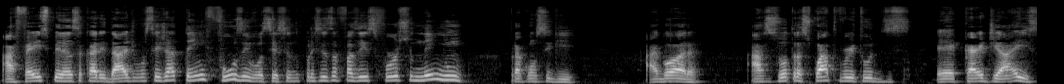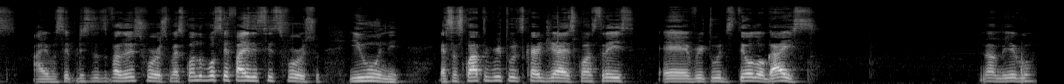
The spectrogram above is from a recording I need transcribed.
A fé, a esperança, a caridade, você já tem infusa em você, você não precisa fazer esforço nenhum para conseguir. Agora, as outras quatro virtudes é, cardeais, aí você precisa fazer o esforço. Mas quando você faz esse esforço e une essas quatro virtudes cardeais com as três é, virtudes teologais, meu amigo,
